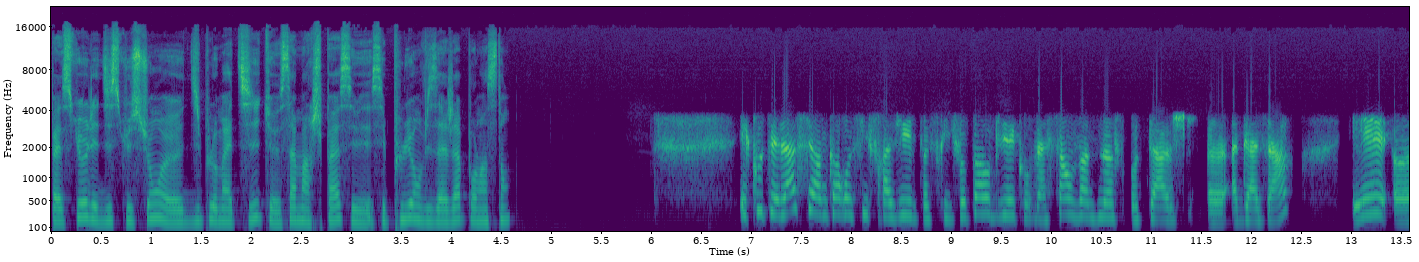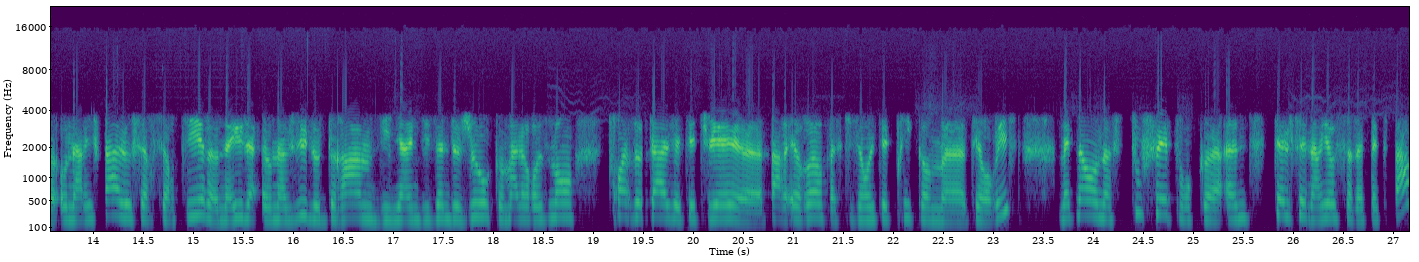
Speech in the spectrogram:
parce que les discussions diplomatiques, ça marche pas, c'est plus envisageable pour l'instant. Écoutez, là, c'est encore aussi fragile parce qu'il ne faut pas oublier qu'on a 129 otages à Gaza et euh, on n'arrive pas à le faire sortir. On a eu, on a vu le drame d'il y a une dizaine de jours que malheureusement trois otages étaient tués euh, par erreur parce qu'ils ont été pris comme euh, terroristes. Maintenant, on a tout fait pour qu'un tel scénario se répète pas.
